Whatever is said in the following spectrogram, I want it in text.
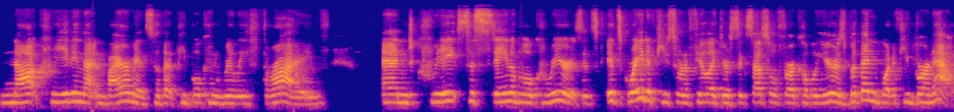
not creating that environment so that people can really thrive and create sustainable careers. It's it's great if you sort of feel like you're successful for a couple years, but then what if you burn out?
